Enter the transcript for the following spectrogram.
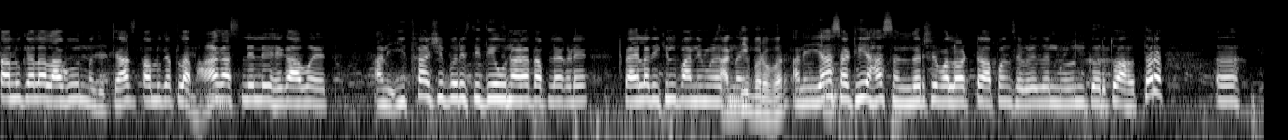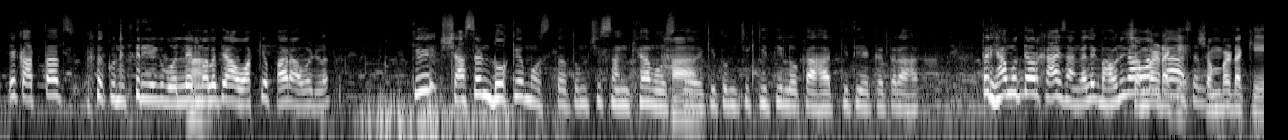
तालुक्याला लागून म्हणजे त्याच तालुक्यातला भाग असलेले हे गावं आहेत. आणि इथं अशी परिस्थिती उन्हाळ्यात आपल्याकडे प्यायला देखील पाणी मिळत अगदी नाही. बरोबर. आणि यासाठी हा संघर्ष मला वाटतं आपण सगळेजण मिळून करतो आहोत. तर अ, एक आत्ताच कुणीतरी एक बोलले हां. मला ते वाक्य फार आवडलं की शासन डोके मोजतं तुमची संख्या मोजतं हां. की तुमची किती लोक आहात किती एकत्र आहात. तर ह्या मुद्द्यावर काय सांगाल? एक भावनिक शंभर आव्हान काय टक्के असेल? शंभर टक्के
